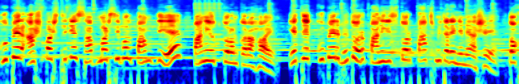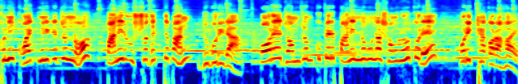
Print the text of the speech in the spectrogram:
কূপের আশপাশ থেকে সাবমার্সিবল পাম্প দিয়ে পানি উত্তোলন করা হয়। এতে কূপের ভেতর পানির স্তর পাঁচ মিটারে নেমে আসে। তখনই কয়েক মিনিটের জন্য পানির উৎস দেখতে পান ডুবুরিরা। পরে জমজম কূপের পানির নমুনা সংগ্রহ করে পরীক্ষা করা হয়।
